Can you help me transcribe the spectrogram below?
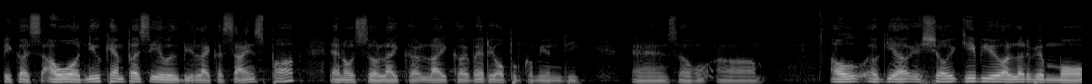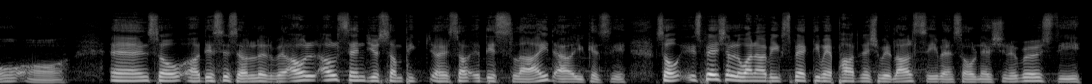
because our new campus it will be like a science park and also like a, like a very open community. And so um, I'll uh, show, give you a little bit more. Uh, And so uh, this is a little bit. I'll, I'll send you some picture, uh, some, this slide. Uh, you can see. So especially when I'm expecting a partnership with RSIF and Seoul National University,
